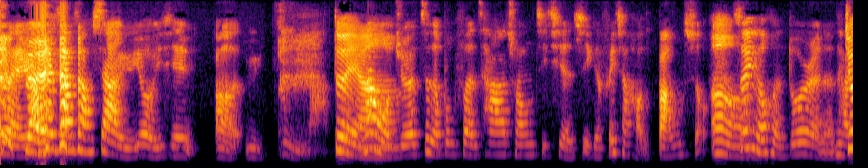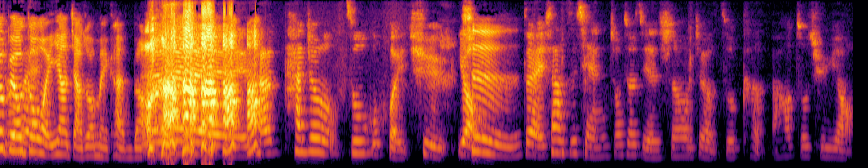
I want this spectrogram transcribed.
对，然后再加上下雨又有一些呃语字嘛，对啊。那我觉得这个部分擦窗机器人是一个非常好的帮手，嗯，所以有很多人呢，你就不用跟我一样假装没看到，对，他他就租回去用，是，对，像之前中秋节的时候就有租客，然后租去用，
